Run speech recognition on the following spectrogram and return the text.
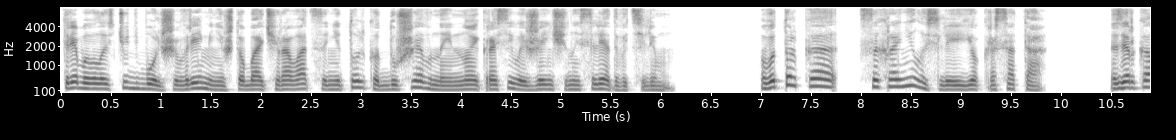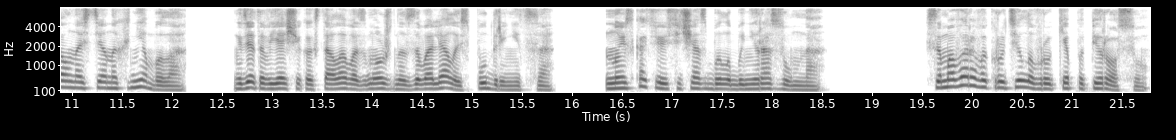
требовалось чуть больше времени, чтобы очароваться не только душевной, но и красивой женщиной-следователем. Вот только сохранилась ли ее красота? Зеркал на стенах не было. Где-то в ящиках стола, возможно, завалялась пудреница, но искать ее сейчас было бы неразумно. Самоварова крутила в руке папиросу.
